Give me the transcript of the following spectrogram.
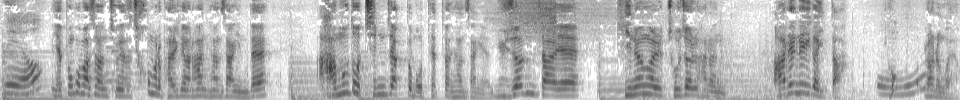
왜요? 예쁜 꼬마 선충에서 처음으로 발견한 현상인데 아무도 짐작도 못했던 현상이에요. 유전자의 기능을 조절하는 RNA가 있다. 라는 거예요.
